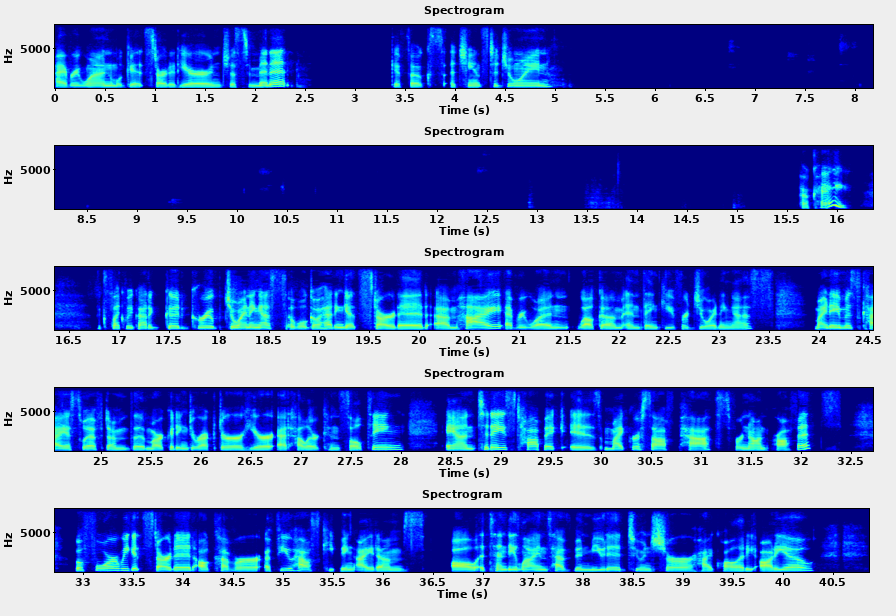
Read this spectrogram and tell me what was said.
Hi, everyone. We'll get started here in just a minute. Give folks a chance to join. Okay, looks like we've got a good group joining us, so we'll go ahead and get started. Um, hi, everyone. Welcome and thank you for joining us. My name is Kaya Swift. I'm the marketing director here at Heller Consulting, and today's topic is Microsoft Paths for Nonprofits. Before we get started, I'll cover a few housekeeping items. All attendee lines have been muted to ensure high quality audio.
